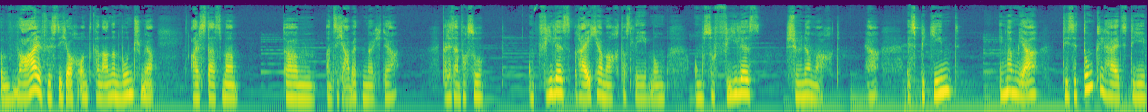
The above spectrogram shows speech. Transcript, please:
Wahl für sich auch und keinen anderen Wunsch mehr, als dass man ähm, an sich arbeiten möchte, ja. Weil es einfach so um vieles reicher macht, das Leben, um, um so vieles schöner macht. Ja. Es beginnt immer mehr diese Dunkelheit, die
